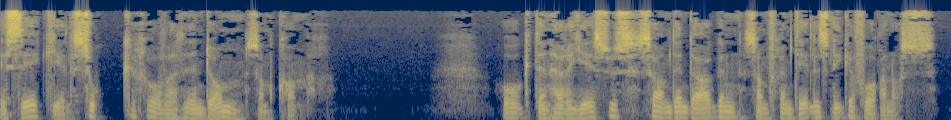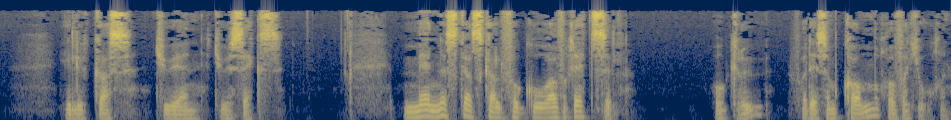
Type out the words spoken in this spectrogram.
Esekiel sukker over den dom som kommer. Og den Herre Jesus sa om den dagen som fremdeles ligger foran oss, i Lukas 21, 26. Mennesker skal få gå av redsel og gru for det som kommer over jorden.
